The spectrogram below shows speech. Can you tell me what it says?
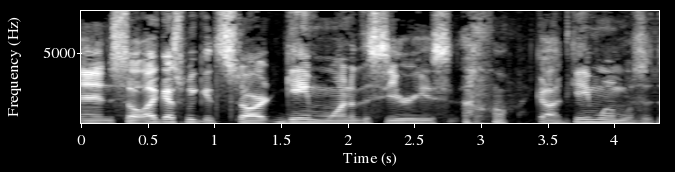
And so I guess we could start game one of the series. Oh my god, game one was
